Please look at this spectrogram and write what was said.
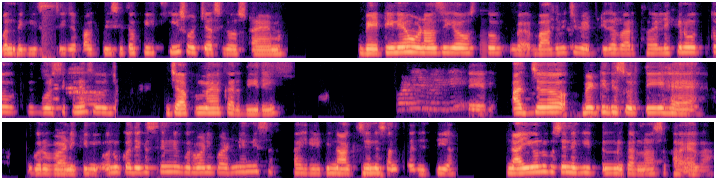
ਬੰਦਗੀ ਸੀ ਜੇ ਭਗਤੀ ਸੀ, ਤਾਂ ਕੀ ਕੀ ਸੋਚਿਆ ਸੀ ਉਸ ਟਾਈਮ ਬੇਟੀ ਨੇ ਹੋਣਾ ਸੀਗਾ, ਉਸ ਤੋਂ ਬਾਅਦ ਵਿੱਚ ਬੇਟੀ ਦਾ ਬਰਥ ਹੋਇਆ, ਲੇਕਿਨ ਉਹ ਤੋਂ ਗੁਰਸਿੱਖ ਨੇ ਜਪ ਮੈਂ ਕਰਦੀ ਰਹੀ। ਤੇ ਅੱਜ ਬੇਟੀ ਦੀ ਸੁਰਤੀ ਹੈ। ਗੁਰਬਾਣੀ ਕੀ ਨਹੀਂ, ਉਹਨੂੰ ਕਦੇ ਕਿਸੇ ਨੇ ਗੁਰਬਾਣੀ ਪੜ੍ਹਨੀ ਨਹੀਂ ਸਿਖਾਈ ਹੈ ਕਿ ਨਾ ਕਿਸੇ ਨੇ ਸੰਤ ਦਿੱਤੀ ਆ, ਨਾ ਹੀ ਉਹਨੂੰ ਕਿਸੇ ਨੇ ਕੀਰਤਨ ਕਰਨਾ ਸਿਖਾਇਆਗਾ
